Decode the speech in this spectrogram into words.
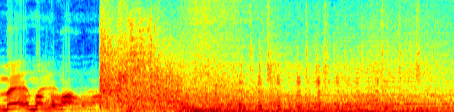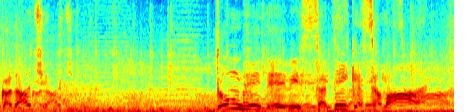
मैं मंगवाऊं? कदाचित। तुम भी देवी सती के समान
